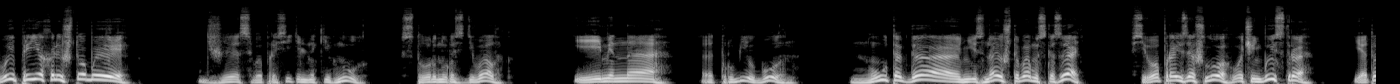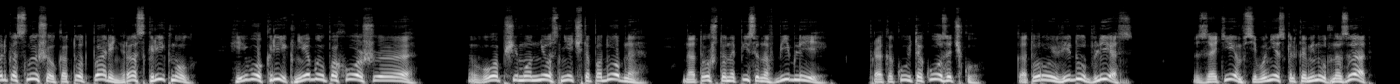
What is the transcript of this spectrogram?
Вы приехали, чтобы... Джесс вопросительно кивнул в сторону раздевалок. Именно, отрубил Булан. Ну, тогда не знаю, что вам и сказать. Все произошло очень быстро. Я только слышал, как тот парень раз крикнул его крик не был похож... Э... В общем, он нес нечто подобное на то, что написано в Библии, про какую-то козочку, которую ведут в лес. Затем, всего несколько минут назад,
